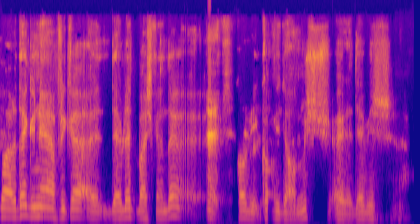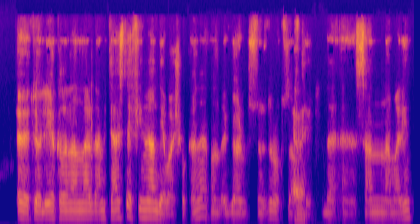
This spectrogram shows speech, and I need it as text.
Bu arada Güney Afrika e, Devlet Başkanı da e, evet. COVID, COVID olmuş. Öyle de bir Evet öyle yakalananlardan bir tanesi de Finlandiya Başbakanı. Onu da görmüşsünüzdür. 36 evet. yaşında e, Sanna Marin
